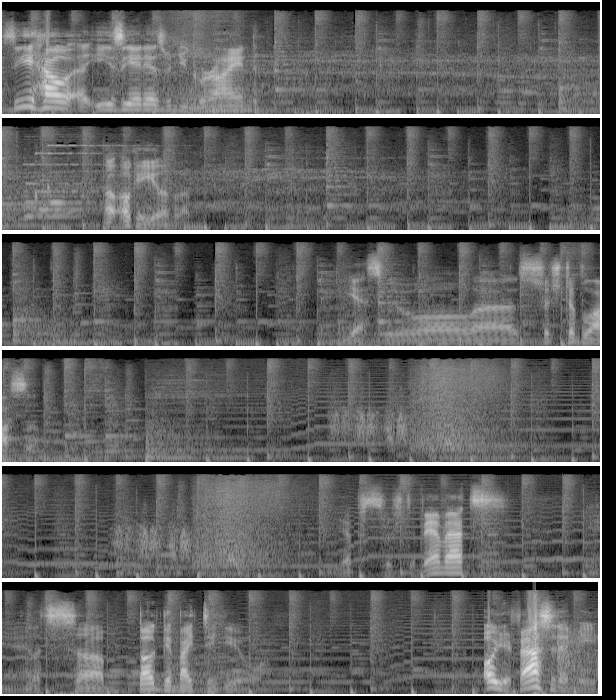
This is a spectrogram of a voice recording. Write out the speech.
See how easy it is when you grind? Oh, okay, you level up. Yes, we will uh, switch to Blossom. Switch to Vambat. And let's uh, bug a bite to you. Oh, you're faster than me.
